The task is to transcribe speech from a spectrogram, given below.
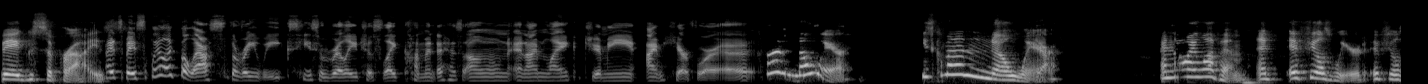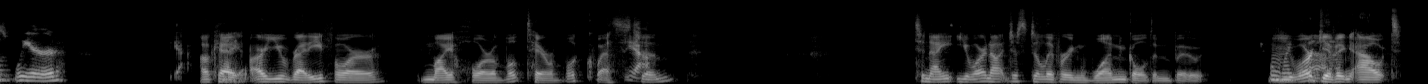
big surprise. It's basically like the last three weeks he's really just like come into his own and I'm like, Jimmy, I'm here for it. out of nowhere. He's coming out of nowhere. Yeah. And now I love him. It it feels weird. It feels weird. Yeah. Okay, are you ready for my horrible, terrible question? Tonight, you are not just delivering one golden boot. Oh you are God. giving out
